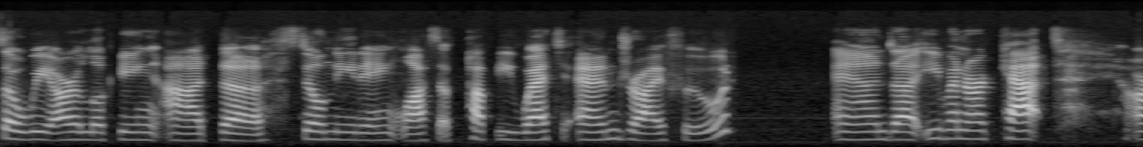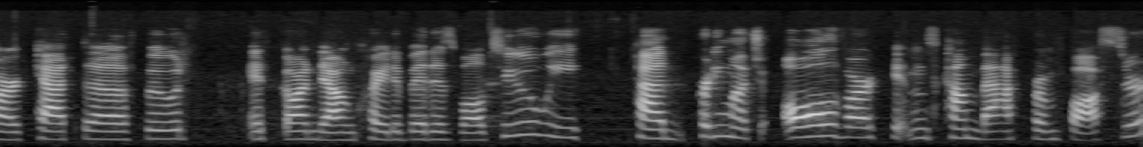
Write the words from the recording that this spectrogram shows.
So we are looking at uh, still needing lots of puppy wet and dry food. And uh, even our cat, our cat uh, food, it's gone down quite a bit as well too. We had pretty much all of our kittens come back from foster.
